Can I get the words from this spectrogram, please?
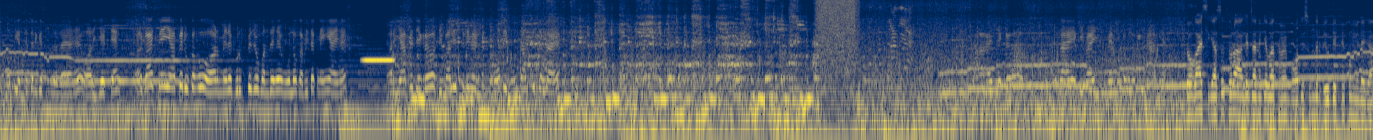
बहुत ही अच्छे तरीके से सजाया है। और ये टैंक और गाइस मैं यहाँ पे रुका हूँ और मेरे ग्रुप के जो बंदे हैं, वो लोग अभी तक नहीं आए हैं। और यहाँ पे देख रहे हो दिवाली सेलिब्रेशन बहुत ही धूमधाम से चल रहा है। देख रहे हो लगा है कि भाई मेरे मोटो ब्लॉगिंग में आ गया। तो गाइस यहाँ से थोड़ा आगे जाने के बाद हमें बहुत ही सुंदर व्यू देखने को मिलेगा।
